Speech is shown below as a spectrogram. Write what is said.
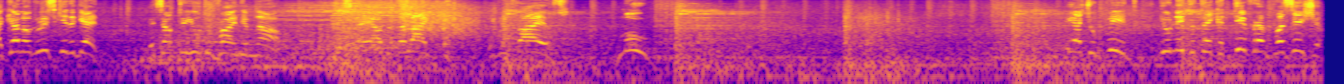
I cannot risk it again. It's up to you to find him now. Stay out of the light. If he fires, move. He has you pinned. You need to take a different position.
